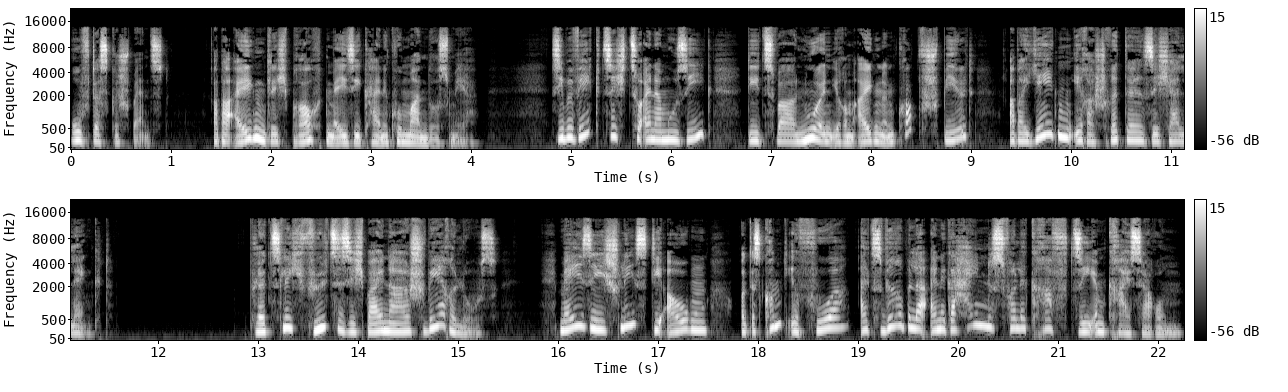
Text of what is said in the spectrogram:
ruft das Gespenst. Aber eigentlich braucht Maisie keine Kommandos mehr. Sie bewegt sich zu einer Musik, die zwar nur in ihrem eigenen Kopf spielt, aber jeden ihrer Schritte sicher lenkt. Plötzlich fühlt sie sich beinahe schwerelos. Maisie schließt die Augen und es kommt ihr vor, als wirbele eine geheimnisvolle Kraft sie im Kreis herum.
